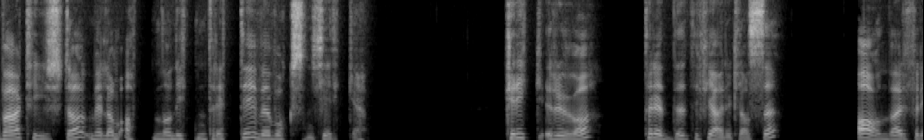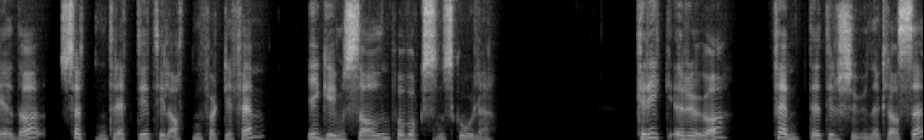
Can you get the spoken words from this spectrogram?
Hver tirsdag mellom 18 og 19.30 ved Voksen kirke Krikk Røa tredje til fjerde klasse. Annenhver fredag 17.30 til 18.45 i gymsalen på Voksen skole. Krikk Røa femte til sjuende klasse,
